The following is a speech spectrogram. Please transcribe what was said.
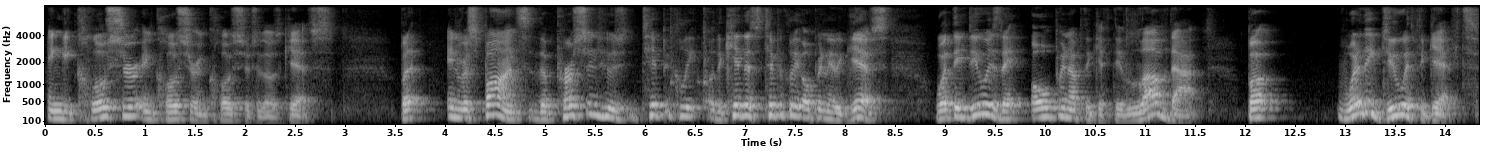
and get closer and closer and closer to those gifts. But in response, the person who's typically, the kid that's typically opening the gifts, what they do is they open up the gift. They love that. But what do they do with the gift?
